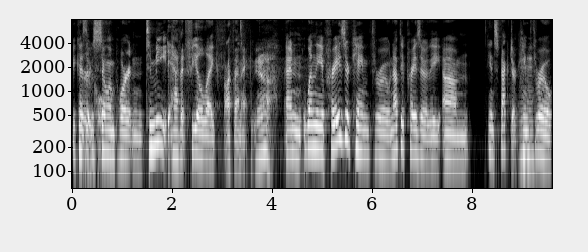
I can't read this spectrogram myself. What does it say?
because Very it was cool. so important to me to have it feel like authentic. Yeah. And when the appraiser came through, not the appraiser, the um, inspector came through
